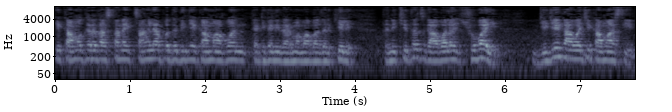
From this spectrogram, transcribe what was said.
ही कामं करत असताना एक चांगल्या पद्धतीने कामं आपण त्या ठिकाणी धर्माबाबा जर केले तर निश्चितच गावाला शोभा येईल. जे जे गावाची कामं असतील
